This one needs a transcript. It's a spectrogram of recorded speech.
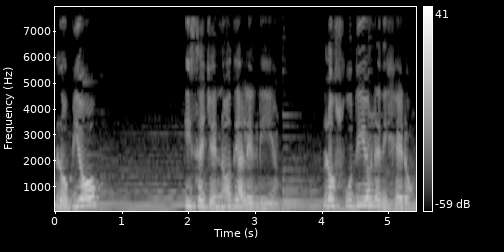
lo vio y se llenó de alegría. Los judíos le dijeron,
